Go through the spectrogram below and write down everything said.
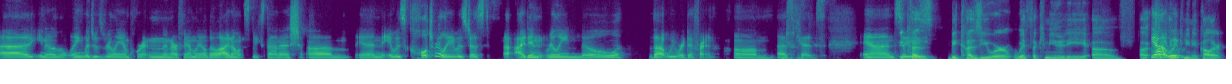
uh, you know, the language was really important in our family. Although I don't speak Spanish, um, and it was culturally, it was just I didn't really know that we were different um, as kids, and so because. You, because you were with a community of uh, yeah, like we, community of color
